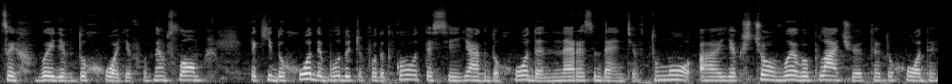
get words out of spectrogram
цих видів доходів. Одним словом, такі доходи будуть оподатковуватися як доходи нерезидентів. Тому, якщо ви виплачуєте доходи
